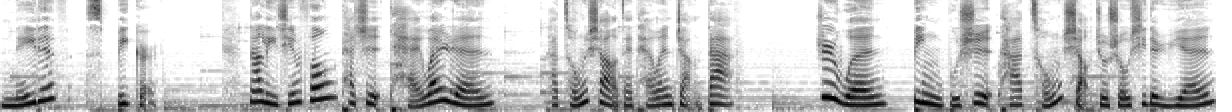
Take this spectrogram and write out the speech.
native speaker。那李勤峰他是台湾人，他从小在台湾长大，日文并不是他从小就熟悉的语言，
